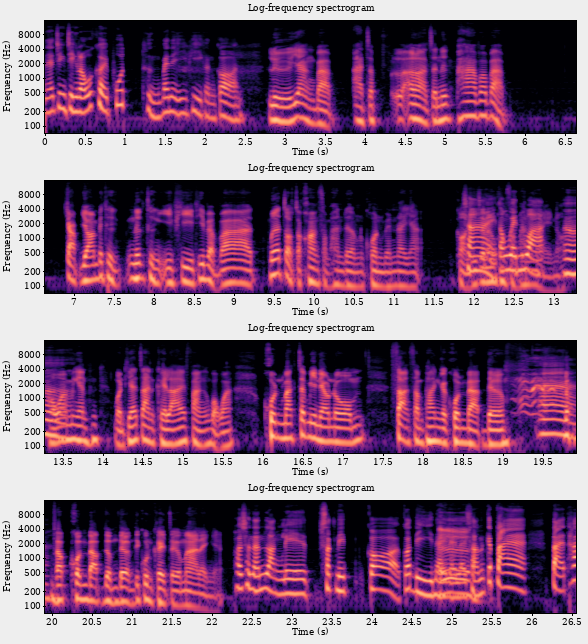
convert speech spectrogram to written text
เนี่ยจริง ๆ เราก็เคยพูดถึงไปในอีพีก่อนหรืออย่างแบบอาจจะเราอาจจะนึกภาพว่าแบบกลับย้อนไปถึงนึกถึงอีพีที่แบบว่าเมื่อจบจากความสัมพันธ์เดิมควรเว้นระยะก่อนที่จะเริ่มใช่ต้องเว้นวรรคคามสัมพันธ์ใหม่เนาะเออเพราะว่าไม่งั้นเหมือนที่อาจารย์เคยเล่าให้ฟังก็บอกว่า คุณมักจะมีแนวโน้ม สารสัมพันธ์กับคนแบบเดิมๆอ่าแบบคนแบบเดิมๆที่คุณเคยเจอมาอะไรเงี้ย เพราะฉะนั้นลังเลสักนิดก็ก็ดีในเออหลายๆสถานก็แต่ แต่ถ้า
